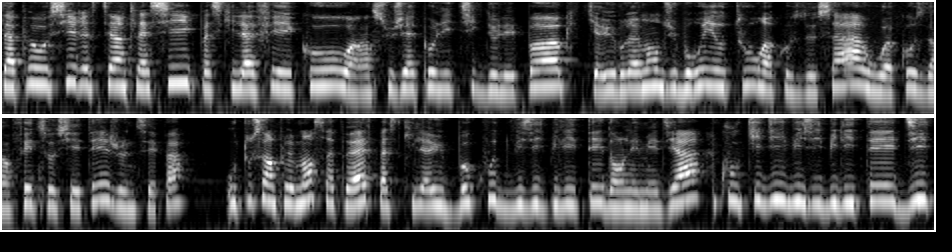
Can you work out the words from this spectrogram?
Ça peut aussi rester un classique parce qu'il a fait écho à un sujet politique de l'époque, qu'il y a eu vraiment du bruit autour à cause de ça ou à cause d'un fait de société, je ne sais pas ou tout simplement ça peut être parce qu'il a eu beaucoup de visibilité dans les médias. Du coup, qui dit visibilité dit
